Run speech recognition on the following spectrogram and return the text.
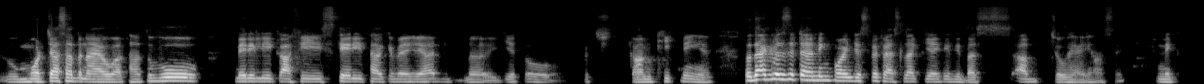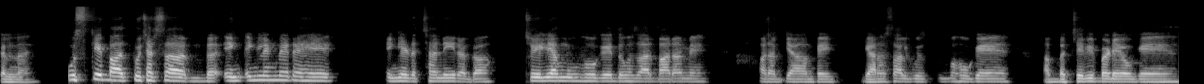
مورچہ سا بنایا ہوا تھا، تو وہ میرے لیے کافی اسکیری تھا کہ میں یار یہ تو کچھ کام ٹھیک نہیں ہے۔ تو that was the turning point جس پہ فیصلہ کیا کہ جی بس اب جو ہے یہاں سے نکلنا ہے۔ اس کے بعد کچھ عرصہ انگلینڈ میں رہے۔ انگلینڈ اچھا نہیں رگا آسٹریلیا موو ہو گئے دو ہزار بارہ میں اور اب یہاں پہ گیارہ سال ہو گئے ہیں۔ اب بچے بھی بڑے ہو گئے ہیں۔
